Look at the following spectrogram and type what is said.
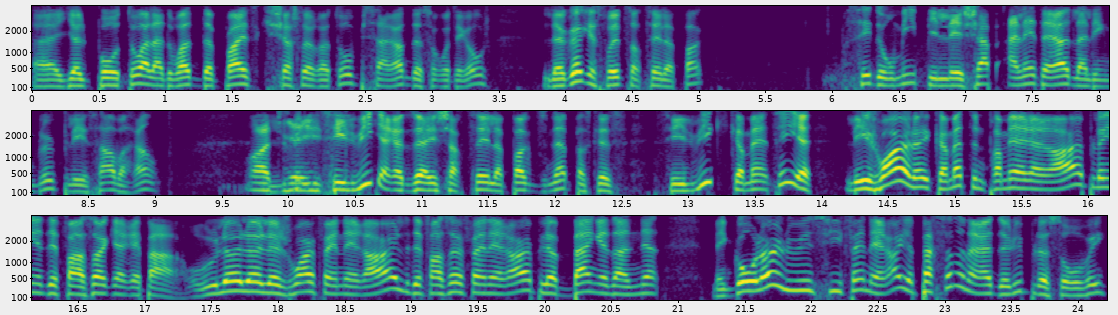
Euh, il y a le poteau à la droite de Price qui cherche le retour, puis ça rentre de son côté gauche. Le gars qui est supposé de sortir le puck, c'est Domi, puis il l'échappe à l'intérieur de la ligne bleue, puis les sabres rentrent. Ouais, puis C'est lui qui aurait dû aller sortir le puck du net parce que c'est lui qui commet. Tu sais, a- les joueurs, là, ils commettent une première erreur, puis là, il y a un défenseur qui répare. Ou là, là, le joueur fait une erreur, le défenseur fait une erreur, puis là, bang, il est dans le net. Mais le goaler, lui, s'il fait une erreur, il n'y a personne en arrière de lui pour le sauver.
